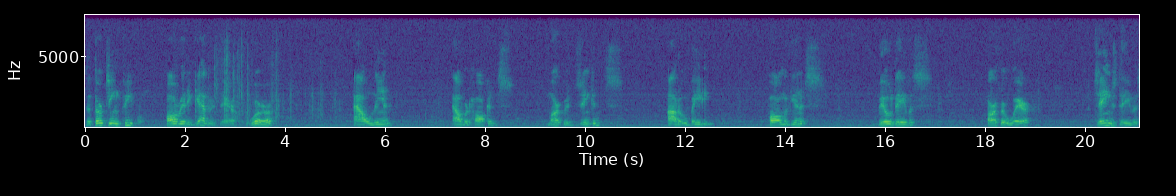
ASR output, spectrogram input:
The 13 people already gathered there were Al Lynn, Albert Hawkins, Margaret Jenkins, Otto Beatty, Paul McGinnis, Bill Davis, Arthur Ware, James Davis,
